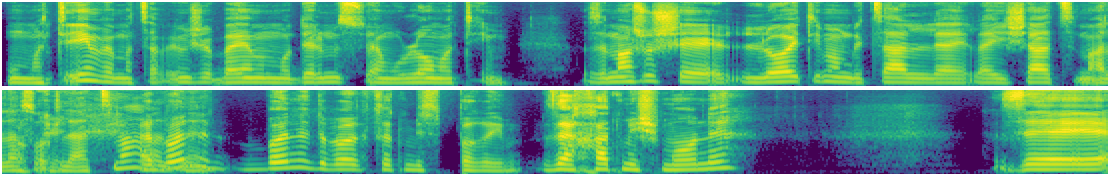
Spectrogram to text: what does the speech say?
הוא מתאים, ומצבים שבהם המודל מסוים הוא לא מתאים. זה משהו שלא הייתי ממליצה לאישה עצמה לעשות okay. אוקיי. לעצמה. אז בואי בוא נדבר קצת מספרים. זה אחת משמונה? זה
